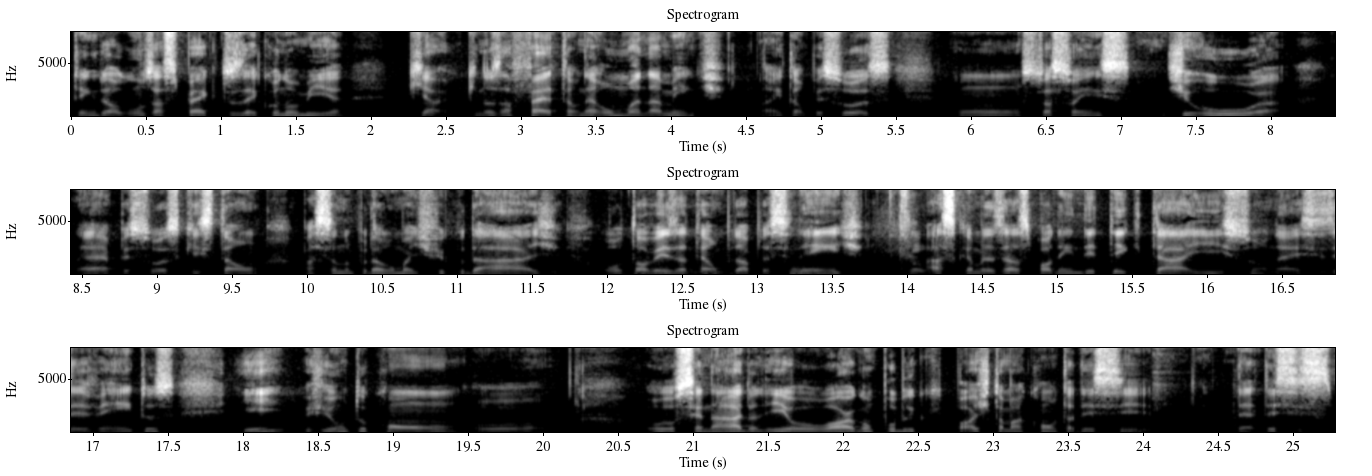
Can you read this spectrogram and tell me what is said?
tendo alguns aspectos da economia que, que nos afetam né, humanamente. Né? Então, pessoas com situações de rua, né, pessoas que estão passando por alguma dificuldade ou talvez uhum. até um próprio acidente, Sim. Sim. as câmeras elas podem detectar isso, né, esses eventos e junto com o, o Senado ali, o órgão público que pode tomar conta desse, desses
